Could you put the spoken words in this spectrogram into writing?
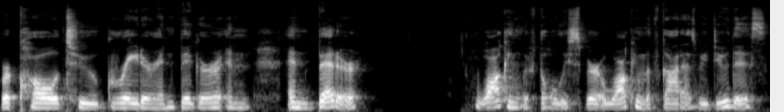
We're called to greater and bigger and and better walking with the Holy Spirit, walking with God as we do this.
